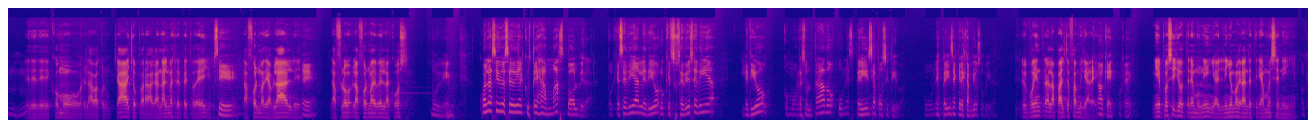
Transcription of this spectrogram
Ujú. de, de- de cómo relaba con los muchachos para ganarme el respeto de ellos. Sí, La forma de hablarle, eh, la, la forma de ver la cosa. muy bien. ¿Cuál ha sido ese día que usted jamás va a olvidar? Porque ese día le dio, lo que sucedió ese día, le dio como resultado una experiencia positiva, una experiencia que le cambió su vida. Voy a entrar a la parte familiar ahí. Ok, ok, Mi esposo y yo tenemos un niño, el niño más grande teníamos ese niño. ok.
